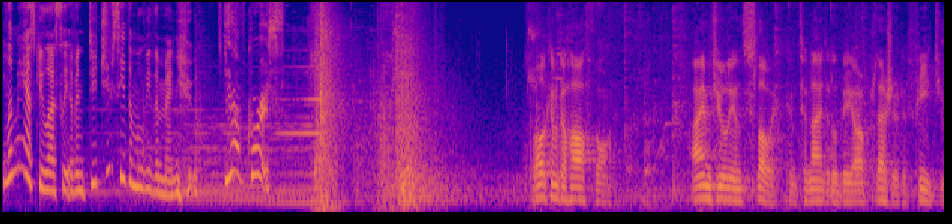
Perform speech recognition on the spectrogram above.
Let me ask you, Leslie Evan, did you see the movie The Menu? Yeah, of course. Welcome to Hawthorn. I'm Julian Slowik, and tonight it'll be our pleasure to feed you.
